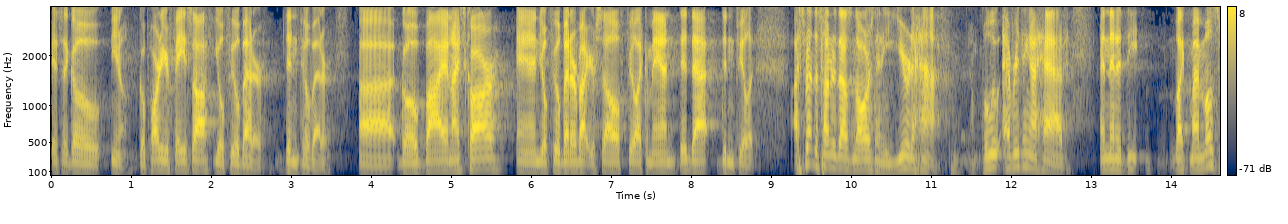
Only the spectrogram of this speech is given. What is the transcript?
Is to go, you know, go party your face off, you'll feel better. didn't feel better. Uh, go buy a nice car and you'll feel better about yourself, feel like a man. Did that, didn't feel it. I spent this $100,000 in a year and a half, blew everything I had, and then at the, like my most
